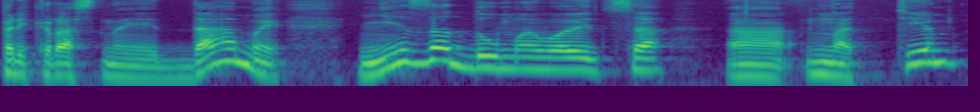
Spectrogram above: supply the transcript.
прекрасные дамы не задумываются э, над тем,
